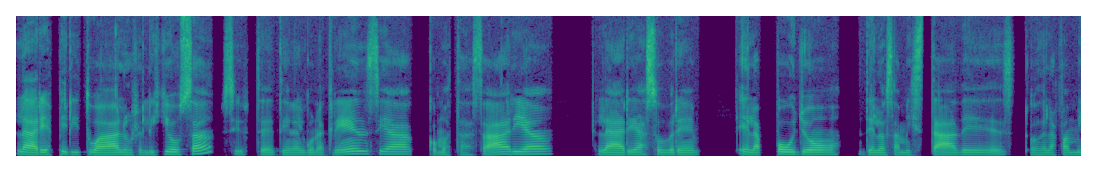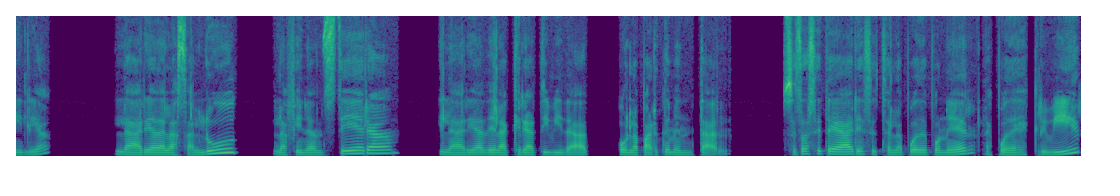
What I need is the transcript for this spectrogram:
La área espiritual o religiosa, si usted tiene alguna creencia, cómo está esa área. La área sobre el apoyo de las amistades o de la familia. La área de la salud, la financiera y la área de la creatividad o la parte mental. esas siete áreas, si usted las puede poner, las puede escribir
